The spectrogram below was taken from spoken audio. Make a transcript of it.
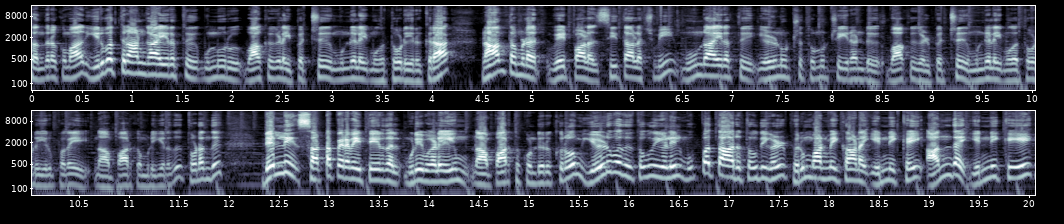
சந்திரகுமார் இருபத்தி நான்காயிரத்து முன்னூறு வாக்குகளை பெற்று முன்னிலை முகத்தோடு இருக்கிறார். நாம் தமிழர் வேட்பாளர் சீதாலட்சுமி மூன்றாயிரத்து எழுநூற்று தொன்னூற்றி இரண்டு வாக்குகள் பெற்று முன்னிலை முகத்தோடு இருப்பதை நாம் பார்க்க முடிகிறது. தொடர்ந்து டெல்லி சட்டப்பேரவை தேர்தல் முடிவுகளையும் நாம் பார்த்து கொண்டிருக்கிறோம். எழுபது தொகுதிகளில் முப்பத்தாறு தொகுதிகள் பெரும்பான்மைக்கான எண்ணிக்கை அந்த எண்ணிக்கையை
